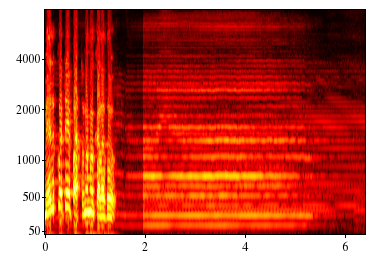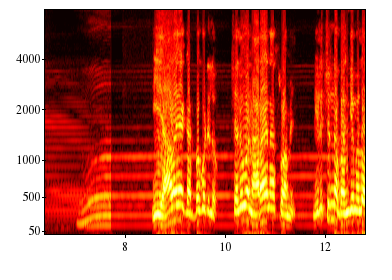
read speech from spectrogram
మేల్కొటే పట్టణము కలదు. ఈ ఆలయ గర్భగుడిలో చెలువ నారాయణ స్వామి నిలుచున్న భంగిమలో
